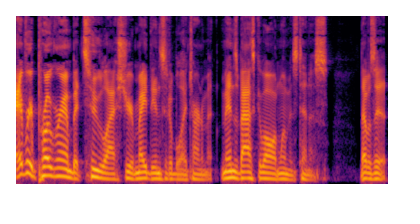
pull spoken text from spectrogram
every program but two last year made the NCAA tournament men's basketball and women's tennis. That was it.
